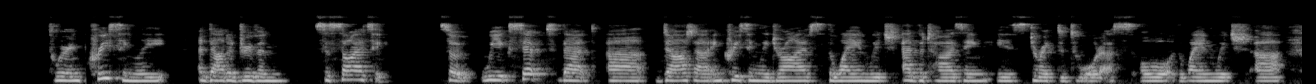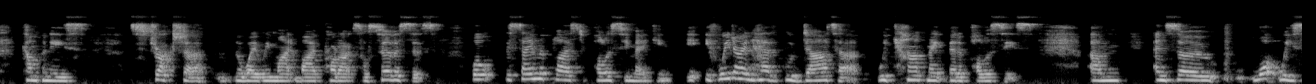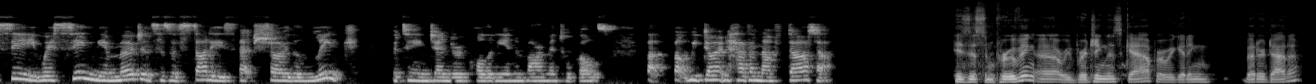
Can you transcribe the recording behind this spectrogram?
We're increasingly a data driven society. So we accept that uh, data increasingly drives the way in which advertising is directed toward us or the way in which uh, companies structure the way we might buy products or services. Well, the same applies to policymaking. If we don't have good data, we can't make better policies. Um, and so, what we see, we're seeing the emergences of studies that show the link between gender equality and environmental goals, but, but we don't have enough data. Is this improving? Uh, are we bridging this gap? Are we getting better data?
